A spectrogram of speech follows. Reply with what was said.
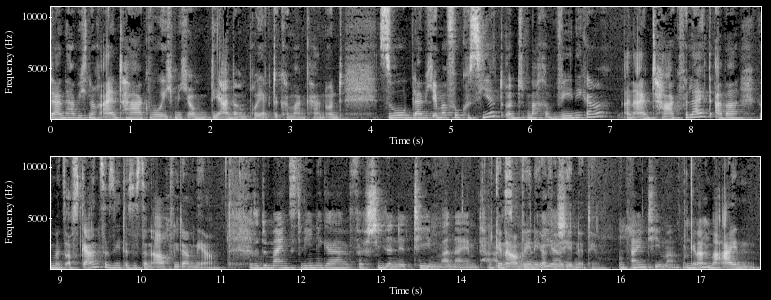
dann habe ich noch einen Tag, wo ich mich um die anderen Projekte kümmern kann. Und so bleibe ich immer fokussiert und mache weniger an einem Tag vielleicht, aber wenn man es aufs Ganze sieht, ist es dann auch wieder mehr. Also du meinst weniger verschiedene Themen an einem Tag. Genau, weniger verschiedene Themen. Mhm. Ein Thema. Mhm. Genau, immer ein,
